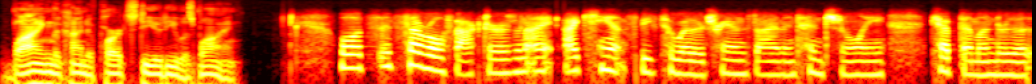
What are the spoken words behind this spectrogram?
buying the kind of parts DoD was buying? Well, it's, it's several factors, and I, I can't speak to whether TransDigm intentionally kept them under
